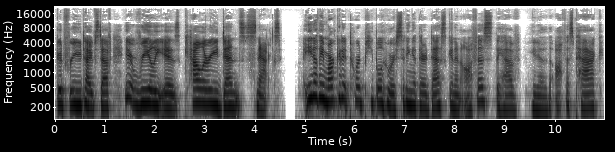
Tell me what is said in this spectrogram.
good for you type stuff. It really is calorie dense snacks. You know, they market it toward people who are sitting at their desk in an office. They have, you know, the office pack.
